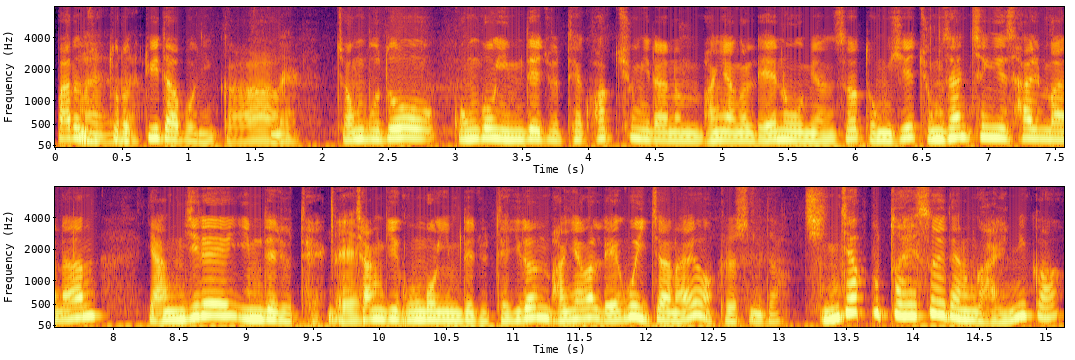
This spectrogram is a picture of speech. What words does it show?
빠른 네, 속도로 네. 뛰다 보니까 네. 정부도 공공임대주택 확충이라는 방향을 내놓으면서 동시에 중산층이 살 만한 양질의 임대주택, 네. 장기 공공임대주택 이런 방향을 내고 있잖아요. 그렇습니다. 진작부터 했어야 되는 거 아닙니까?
